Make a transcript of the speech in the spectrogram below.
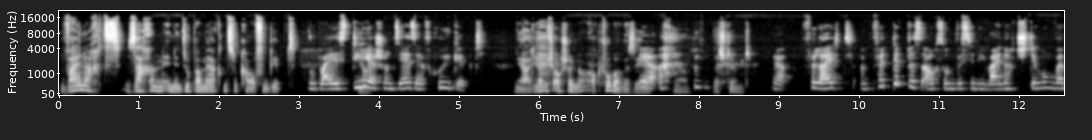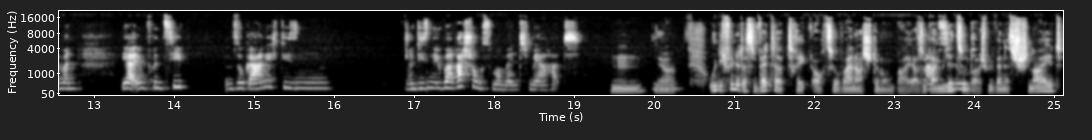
Weihnachtssachen in den Supermärkten zu kaufen gibt. Wobei es die ja, ja schon sehr, sehr früh gibt. Ja, die habe ich auch schon im Oktober gesehen. Ja. ja das stimmt. Ja, vielleicht äh, verdippt es auch so ein bisschen die Weihnachtsstimmung, weil man ja im Prinzip so gar nicht diesen, diesen Überraschungsmoment mehr hat. Mhm, ja. Mhm. Und ich finde, das Wetter trägt auch zur Weihnachtsstimmung bei. Also Absolut. bei mir zum Beispiel, wenn es schneit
